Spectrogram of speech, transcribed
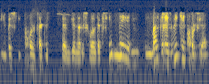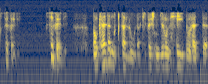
باش يدخل في هذا السيستم ديال الرشوة وداك الشيء مي مالغري لوي كيدخل فيها بصفه لي بصفه لي دونك هذا النقطة الأولى. كيفاش نديرو نحيدوا هاد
